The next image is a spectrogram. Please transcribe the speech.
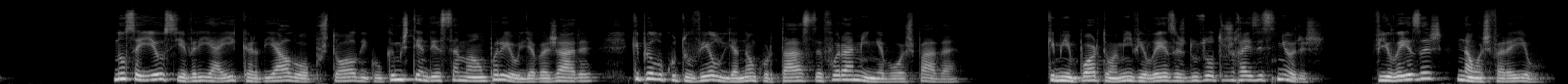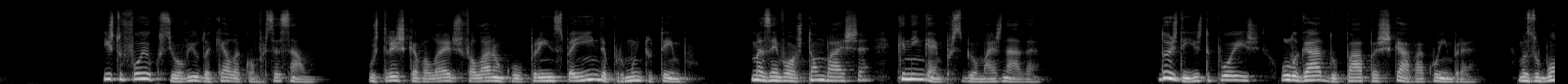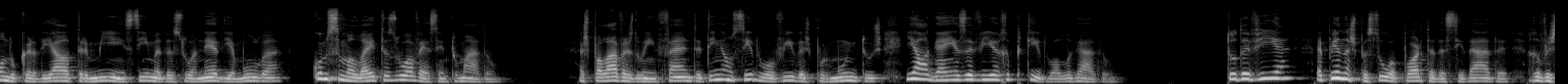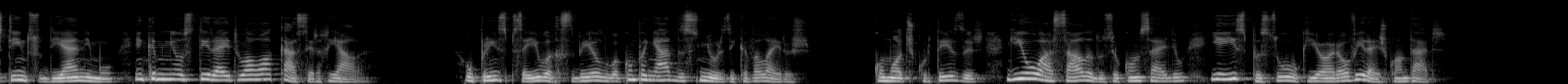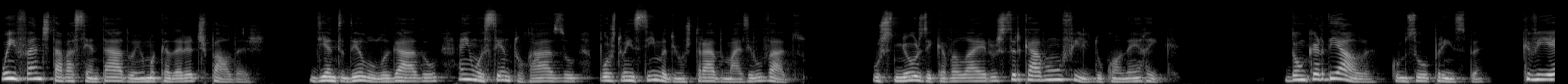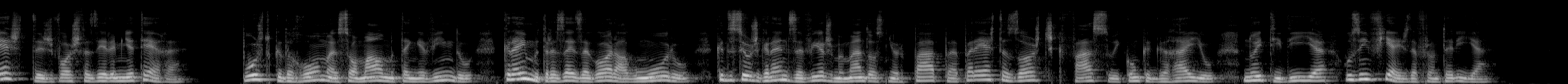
Não sei eu se haveria aí cardeal ou apostólico que me estendesse a mão para eu lhe abajar, que pelo cotovelo lhe a não cortasse fora a minha boa espada. Que me importam a mim vilezas dos outros reis e senhores. Vilezas não as farei eu. Isto foi o que se ouviu daquela conversação. Os três cavaleiros falaram com o príncipe ainda por muito tempo, mas em voz tão baixa que ninguém percebeu mais nada. Dois dias depois, o legado do Papa chegava a Coimbra, mas o bom do cardeal tremia em cima da sua nédia mula, como se maleitas o houvessem tomado. As palavras do infante tinham sido ouvidas por muitos e alguém as havia repetido ao legado. Todavia, apenas passou a porta da cidade, revestindo-se de ânimo, encaminhou-se direito ao Alcácer Real. O príncipe saiu a recebê-lo acompanhado de senhores e cavaleiros. Com modos corteses, guiou-o à sala do seu conselho e aí se passou o que ora ouvireis contar. O infante estava assentado em uma cadeira de espaldas. Diante dele o legado, em um assento raso, posto em cima de um estrado mais elevado. Os senhores e cavaleiros cercavam o filho do conde Henrique. Dom Cardeal, começou o príncipe, que viestes vós fazer a minha terra? Posto que de Roma só mal me tenha vindo, creio-me trazeis agora algum ouro, que de seus grandes haveres me manda o senhor Papa para estas hostes que faço e com que guerreio, noite e dia, os infiéis da frontaria.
